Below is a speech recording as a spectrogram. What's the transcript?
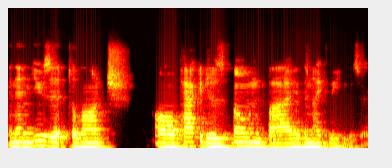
and then use it to launch all packages owned by the nightly user.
